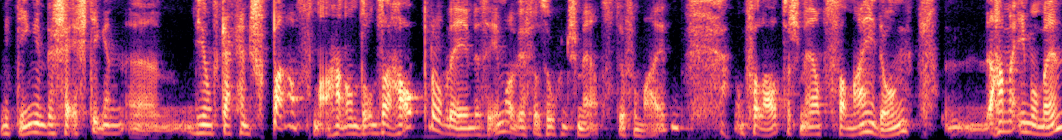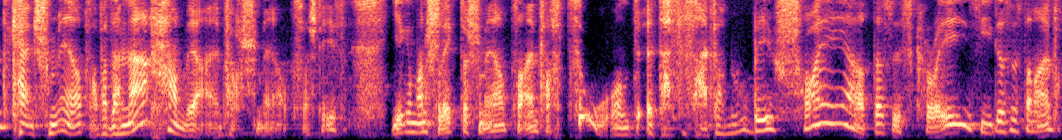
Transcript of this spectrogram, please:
mit Dingen beschäftigen, ähm, die uns gar keinen Spaß machen? Und unser Hauptproblem ist immer, wir versuchen Schmerz zu vermeiden. Und vor lauter Schmerzvermeidung äh, haben wir im Moment keinen Schmerz, aber danach haben wir einfach Schmerz, verstehst du? Irgendwann schlägt der Schmerz einfach zu. Und äh, das ist einfach nur bescheuert. Das ist crazy. Das ist dann einfach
